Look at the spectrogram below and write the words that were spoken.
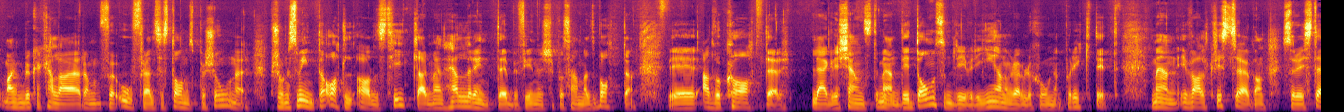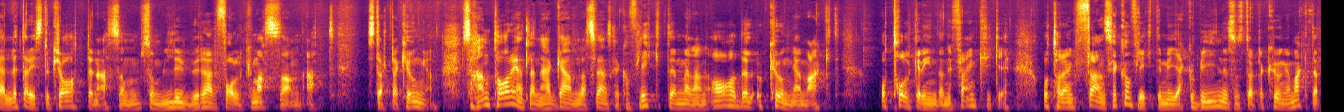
man brukar kalla dem för ofrälseståndspersoner. Personer som inte har adelstitlar men heller inte befinner sig på samhällsbotten. Advokater, lägre tjänstemän. Det är de som driver igenom revolutionen på riktigt. Men i Wallqvists ögon så är det istället aristokraterna som, som lurar folkmassan att störta kungen. Så han tar egentligen den här gamla svenska konflikten mellan adel och kungamakt och tolkar in den i Frankrike. Och tar den franska konflikten med jakobiner som störtar kungamakten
